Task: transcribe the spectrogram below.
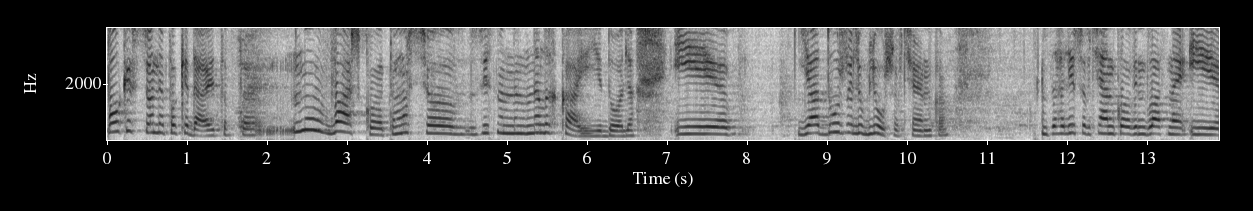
поки що не покидають. Тобто, ну важко, тому що, звісно, не- нелегка її доля. І я дуже люблю Шевченка. Взагалі, Шевченко він, власне, і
